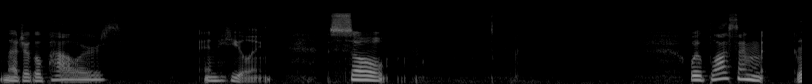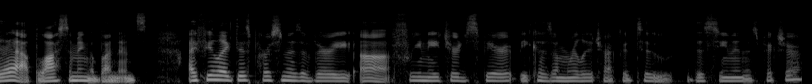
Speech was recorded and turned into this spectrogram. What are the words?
magical powers, and healing. So with blossom yeah, blossoming abundance. I feel like this person is a very uh, free natured spirit because I'm really attracted to this scene in this picture.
